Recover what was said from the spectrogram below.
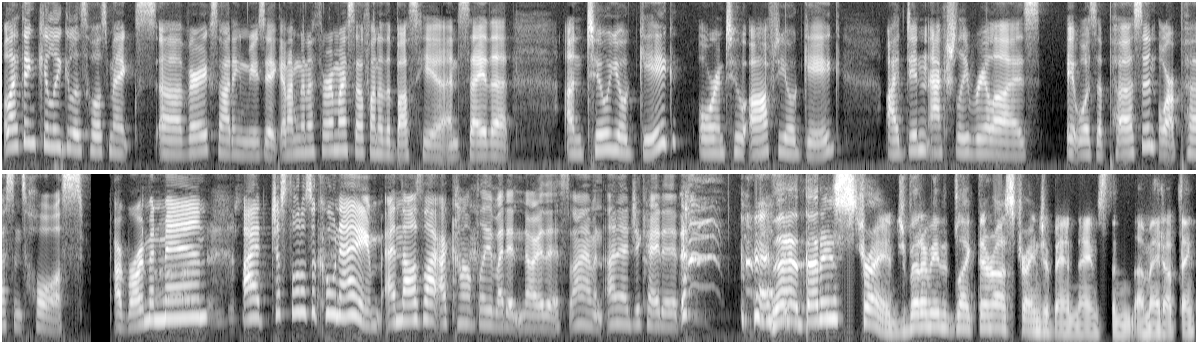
Well, I think Caligula's Horse makes uh, very exciting music, and I'm going to throw myself under the bus here and say that until your gig or until after your gig, I didn't actually realize it was a person or a person's horse. A Roman man. I just thought it was a cool name, and I was like, I can't believe I didn't know this. I am an uneducated. that that is strange, but I mean, like there are stranger band names than a made up thing.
